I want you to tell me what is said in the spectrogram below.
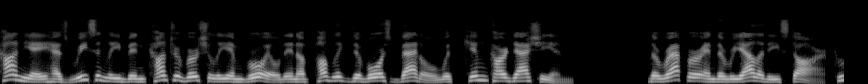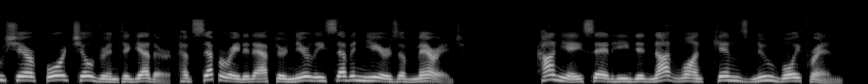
Kanye has recently been controversially embroiled in a public divorce battle with Kim Kardashian. The rapper and the reality star, who share four children together, have separated after nearly seven years of marriage. Kanye said he did not want Kim's new boyfriend.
